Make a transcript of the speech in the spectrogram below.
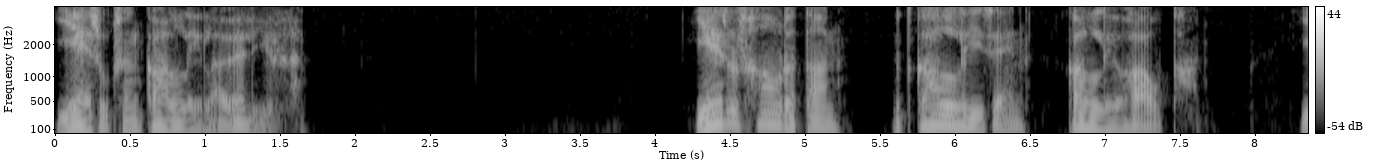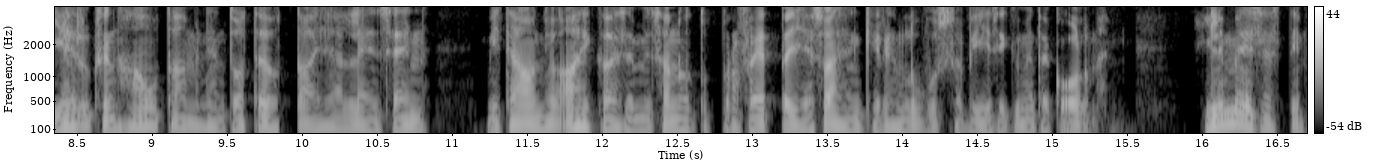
Jeesuksen kalliilla öljyllä. Jeesus haudataan nyt kalliiseen kalliohautaan. Jeesuksen hautaaminen toteuttaa jälleen sen, mitä on jo aikaisemmin sanottu profeetta Jesajan kirjan luvussa 53. Ilmeisesti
